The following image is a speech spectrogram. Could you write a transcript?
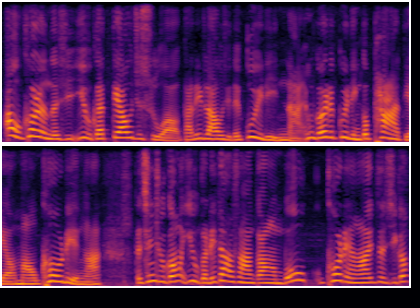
啊，有可能就是伊有甲雕一束哦，甲你留一个桂林啦，毋过迄个桂林佫拍掉嘛，有可能啊。就亲像讲，伊有甲你斗三工，无有可能啊，伊就是讲，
